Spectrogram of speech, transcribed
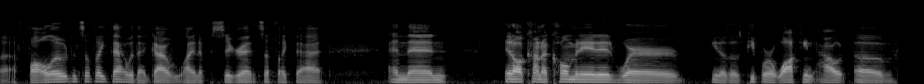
uh, followed and stuff like that with that guy lighting up a cigarette and stuff like that, and then it all kind of culminated where you know those people are walking out of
